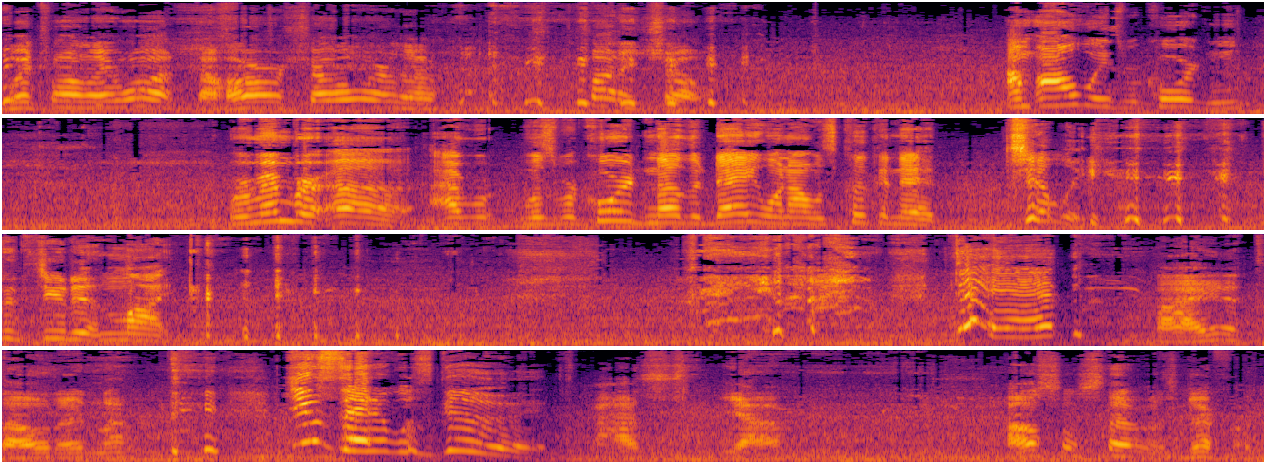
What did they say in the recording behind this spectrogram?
Which one they want, the horror show or the funny show? I'm always recording. Remember, uh, I was recording the other day when I was cooking that chili that you didn't like. Dad, I ate it though, didn't I? you said it was good. I yeah. I also said it was different.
